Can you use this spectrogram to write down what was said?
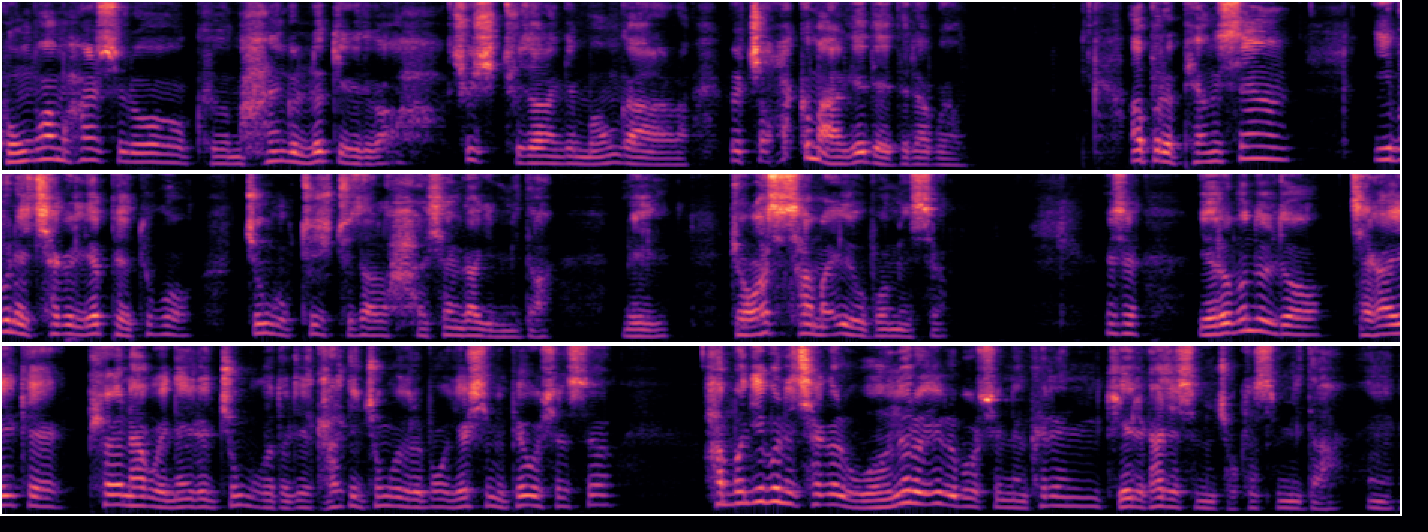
공부하면 할수록 그 많은 걸 느끼게 되고 아, 주식 투자라는 게 뭔가 그걸 조금 알게 되더라고요. 앞으로 평생 이분의 책을 옆에 두고 중국 주식 투자를 할 생각입니다. 매일 교과서 삼아 읽어보면서. 그래서 여러분들도 제가 이렇게 표현하고 있는 이런 중국어들, 가르친 중국어들을 보고 열심히 배우셔서 한번 이분의 책을 원어로 읽어볼 수 있는 그런 기회를 가졌으면 좋겠습니다. 예.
